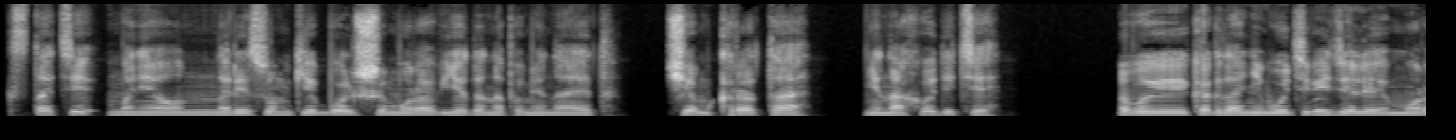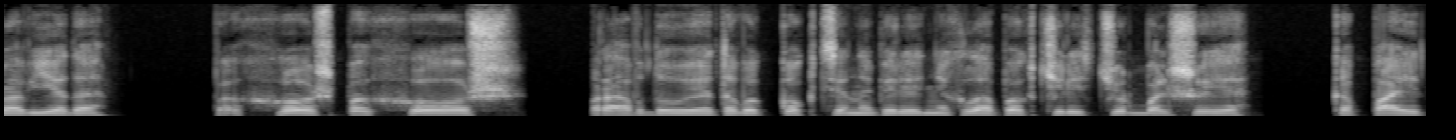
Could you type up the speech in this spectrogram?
Кстати, мне он на рисунке больше муравьеда напоминает, чем крота, не находите?» Вы когда-нибудь видели муравьеда? Похож, похож. Правда, у этого когти на передних лапах чересчур большие. Копает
